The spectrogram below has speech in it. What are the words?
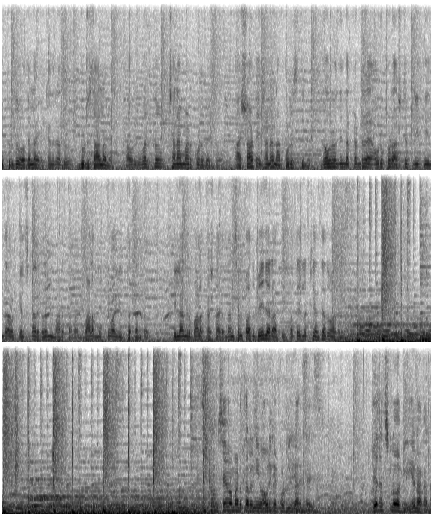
ಕಾರ್ಮಿಕರದು ಅದೆಲ್ಲ ಯಾಕಂದರೆ ಅದು ದುಡ್ಡು ಸಾಲಲ್ಲ. ಅವ್ರಿಗೆ ವರ್ಕ್ ಚೆನ್ನಾಗಿ ಮಾಡಿಕೊಡ್ಬೇಕು. ಆ ಶಾರ್ಟೇಜ್ ಹಣ ನಾನು ಕೊಡಿಸ್ತೀನಿ. ಗೌರವದಿಂದ ಕಂಡ್ರೆ ಅವರು ಕೂಡ ಅಷ್ಟೇ ಪ್ರೀತಿಯಿಂದ ಅವ್ರ ಕೆಲಸ ಕಾರ್ಯಗಳನ್ನು ಮಾಡ್ತಾರೆ. ಅದು ಭಾಳ ಮುಖ್ಯವಾಗಿರ್ತಕ್ಕಂಥದ್ದು. ಇಲ್ಲಾಂದರೆ ಭಾಳ ಕಷ್ಟ ಆಗುತ್ತೆ. ನಾನು ಸ್ವಲ್ಪ ಅದು ಬೇಜಾರಾಯ್ತು ಇಪ್ಪತ್ತೈದು ಲಕ್ಷ ಎಂಥದ್ದು ಆಗಲ್ಲ. ಇಷ್ಟೊಂದು ಸೇವೆ ಮಾಡ್ತಾರೆ ನೀವು ಅವರಿಗೆ ಕೊಡಲಿಲ್ಲ ಸರಿ ಬೇರೆ ಸ್ಲೋ ಆಗಲಿ ಏನಾಗಲ್ಲ.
